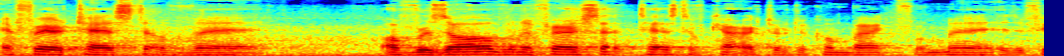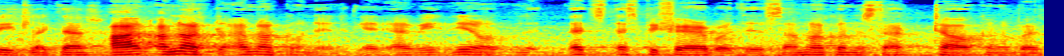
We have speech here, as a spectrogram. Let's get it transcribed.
a fair test of. Of resolve and a fair set test of character to come back from uh, a defeat like that. I, I'm not. I'm not going to. I mean, you know, let's let's be fair about this. I'm not going to start talking about.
